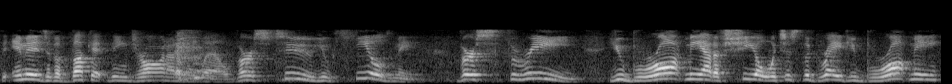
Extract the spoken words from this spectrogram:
the image of a bucket being drawn out of a well. Verse 2 you healed me. Verse 3 you brought me out of Sheol, which is the grave. You brought me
